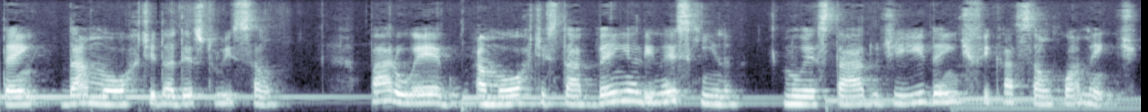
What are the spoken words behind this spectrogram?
tem da morte e da destruição. Para o ego, a morte está bem ali na esquina, no estado de identificação com a mente.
